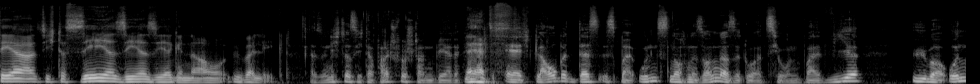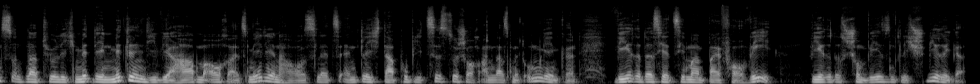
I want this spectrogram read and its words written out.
der sich das sehr, sehr, sehr genau überlegt. Also nicht, dass ich da falsch verstanden werde. Naja, äh, ich glaube, das ist bei uns noch eine Sondersituation, weil wir über uns und natürlich mit den Mitteln, die wir haben, auch als Medienhaus letztendlich da publizistisch auch anders mit umgehen können. Wäre das jetzt jemand bei VW, wäre das schon wesentlich schwieriger.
